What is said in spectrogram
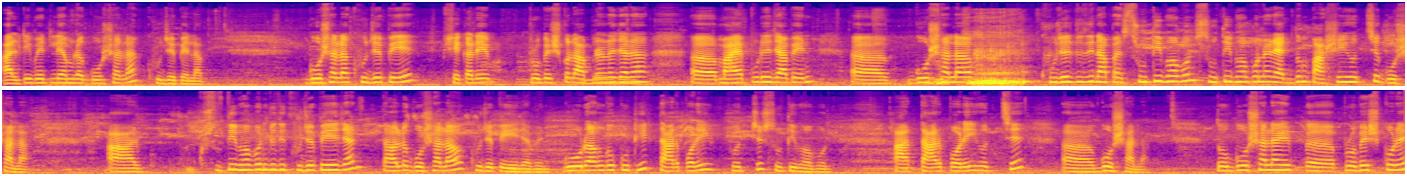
আলটিমেটলি আমরা গোশালা খুঁজে পেলাম। গোশালা খুঁজে পেয়ে সেখানে প্রবেশ করলে। আপনারা যারা মায়াপুরে যাবেন গোশালা খুঁজে যদি না পায় শ্রুতি ভবন শ্রুতি ভবনের একদম পাশেই হচ্ছে গোশালা। আর শ্রুতি ভবন যদি খুঁজে পেয়ে যান, তাহলে গোশালাও খুঁজে পেয়ে যাবেন। গৌরাঙ্গ কুঠির, তারপরেই হচ্ছে শ্রুতি ভবন আর তারপরেই হচ্ছে গোশালা। তো গোশালায় প্রবেশ করে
